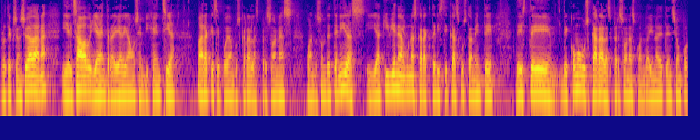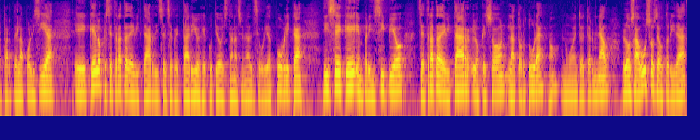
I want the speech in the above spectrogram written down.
Protección Ciudadana y el sábado ya entraría, digamos, en vigencia para que se puedan buscar a las personas cuando son detenidas. Y aquí vienen algunas características justamente de este, de cómo buscar a las personas cuando hay una detención por parte de la policía. Eh, ¿Qué es lo que se trata de evitar? Dice el secretario ejecutivo del Estado Nacional de Seguridad Pública. Dice que en principio se trata de evitar lo que son la tortura, ¿no? En un momento determinado, los abusos de autoridad,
